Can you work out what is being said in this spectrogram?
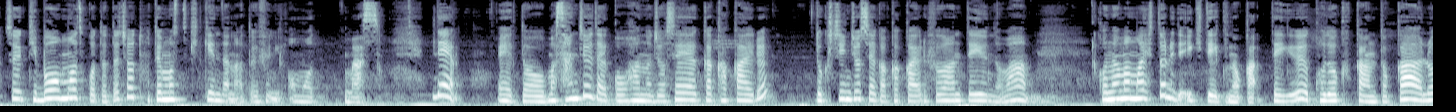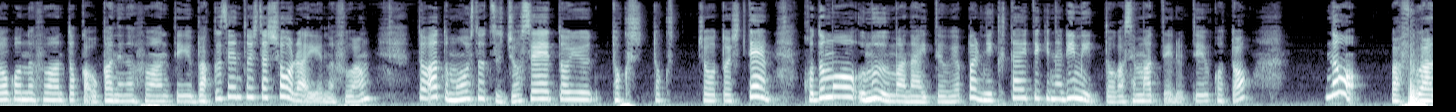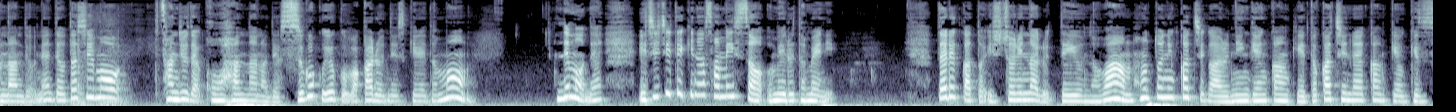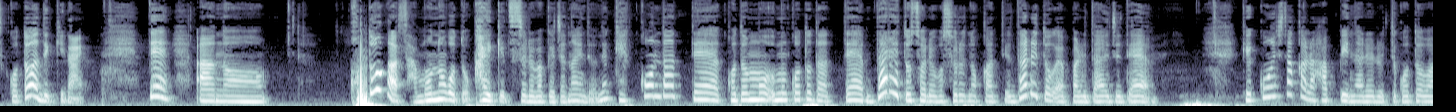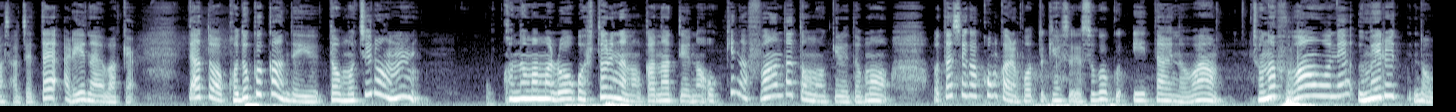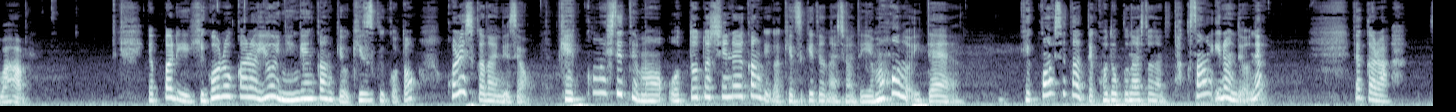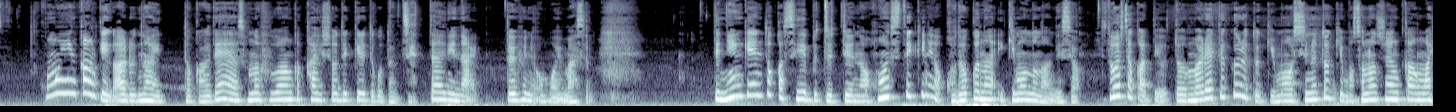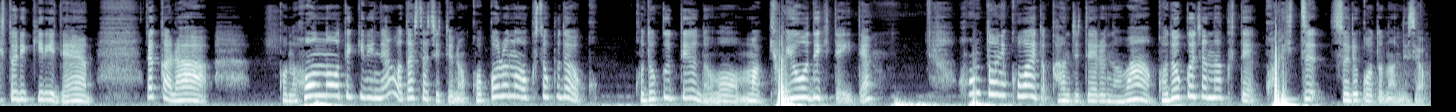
そういう希望を持つこと私はとても危険だなというふうに思います。で、えっ、と、まあ、30代後半の女性が抱える、独身女性が抱える不安っていうのは、このまま一人で生きていくのかっていう孤独感とか、老後の不安とかお金の不安っていう漠然とした将来への不安と、あともう一つ女性という特特徴として、子供を産む産まないっていう、やっぱり肉体的なリミットが迫っているっていうことの、は不安なんだよね。で、私も30代後半なのですごくよくわかるんですけれども、でもね、一時的な寂しさを埋めるために、誰かと一緒になるっていうのは、本当に価値がある人間関係とか信頼関係を築くことはできない。で、あの、ことがさ、物事を解決するわけじゃないんだよね。結婚だって、子供を産むことだって、誰とそれをするのかっていう、誰とがやっぱり大事で、結婚したからハッピーになれるってことはさ、絶対ありえないわけ。で、あとは孤独感で言うと、もちろん、このまま老後一人なのかなっていうのは大きな不安だと思うけれども、私が今回のポッドキャストですごく言いたいのは、その不安をね、埋めるのは、やっぱり日頃から良い人間関係を築くこと、これしかないんですよ。結婚してても夫と信頼関係が築けてない人なんて山ほどいて、結婚してたって孤独な人なんてたくさんいるんだよね。だから、婚姻関係があるないとかで、その不安が解消できるってことは絶対にないというふうに思います。で、人間とか生物っていうのは本質的には孤独な生き物なんですよ。どうしたかっていうと、生まれてくる時も死ぬ時もその瞬間は一人きりで、だから、この本能的にね、私たちっていうのは心の奥底では孤独っていうのを、まあ、許容できていて、本当に怖いと感じているのは孤独じゃなくて孤立することなんですよ。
